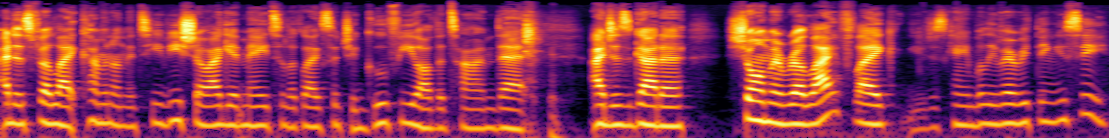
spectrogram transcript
I just feel like coming on the TV show, I get made to look like such a goofy all the time that I just gotta show them in real life. Like you just can't believe everything you see.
